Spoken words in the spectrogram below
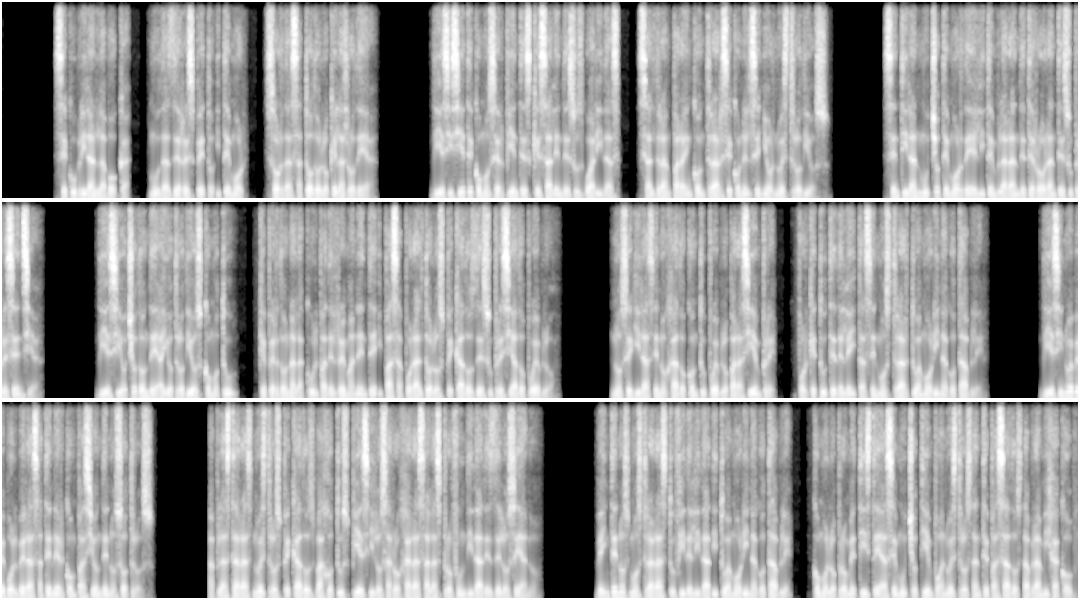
Se cubrirán la boca, mudas de respeto y temor, sordas a todo lo que las rodea. 17. Como serpientes que salen de sus guaridas, saldrán para encontrarse con el Señor nuestro Dios. Sentirán mucho temor de él y temblarán de terror ante su presencia. 18. Donde hay otro Dios como tú, que perdona la culpa del remanente y pasa por alto los pecados de su preciado pueblo. No seguirás enojado con tu pueblo para siempre, porque tú te deleitas en mostrar tu amor inagotable. 19. Volverás a tener compasión de nosotros. Aplastarás nuestros pecados bajo tus pies y los arrojarás a las profundidades del océano. 20. Nos mostrarás tu fidelidad y tu amor inagotable, como lo prometiste hace mucho tiempo a nuestros antepasados Abraham y Jacob.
